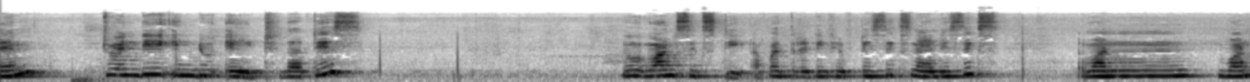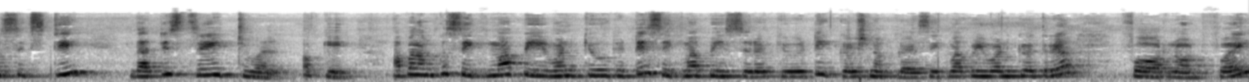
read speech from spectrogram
then twenty into eight that is one sixty അപ്പോൾ എത്ര കിട്ടി? Fifty six ninety six one one sixty that is three twelve okay അപ്പോൾ നമുക്ക് സിഗ്മ പി വൺ ക്യൂ കിട്ടി. സിഗ്മ പി സീറോ ക്യൂ കിട്ടി. Equation apply sigma P one Q എത്രയാ? Four nought five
